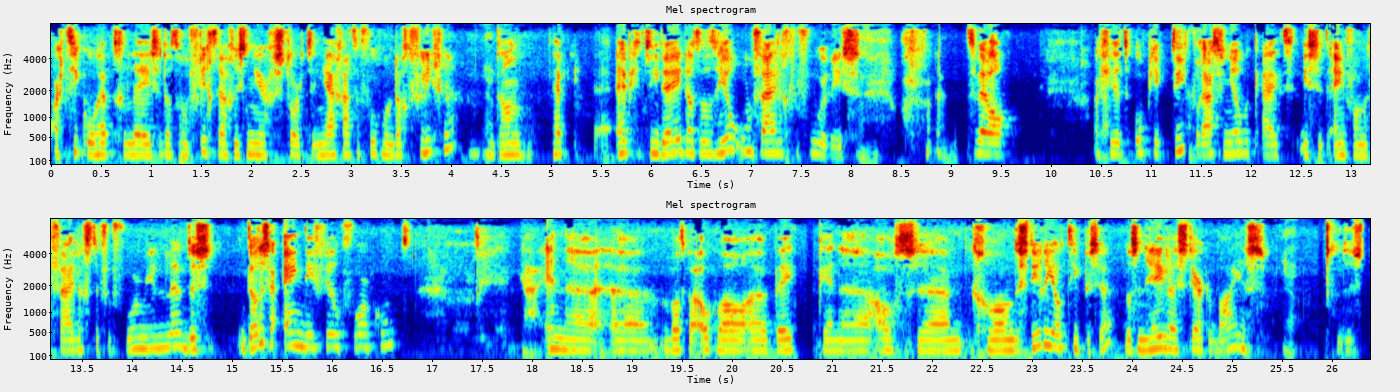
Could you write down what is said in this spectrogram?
artikel hebt gelezen dat er een vliegtuig is neergestort en jij gaat de volgende dag vliegen, dan heb, heb je het idee dat het heel onveilig vervoer is. Mhm. Terwijl als je het objectief, rationeel bekijkt, is het een van de veiligste vervoermiddelen. Dus dat is er één die veel voorkomt. Ja, en uh, uh, wat we ook wel uh, beter kennen als ehm, gewoon de stereotypes. Hè? Dat is een hele sterke bias. Ja. Dus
